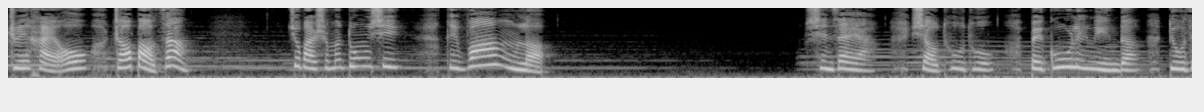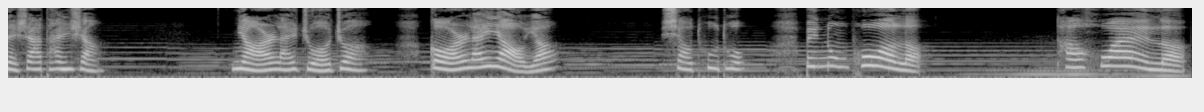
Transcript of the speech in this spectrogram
追海鸥、找宝藏，就把什么东西给忘了。现在呀，小兔兔被孤零零的丢在沙滩上，鸟儿来啄啄，狗儿来咬咬。小兔兔被弄破了，它坏了。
